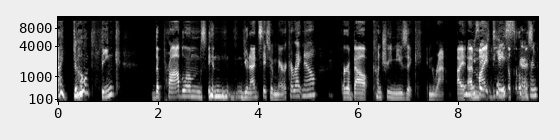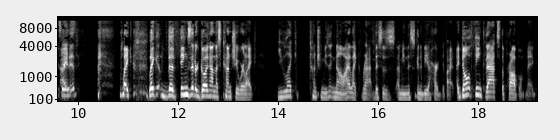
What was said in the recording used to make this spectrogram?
i don't think the problems in the united states of america right now are about country music and rap. I i might be a little misguided. like like the things that are going on in this country were like you like country music? No i like rap. This is i mean this is going to be a hard divide. I don't think that's the problem meg.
